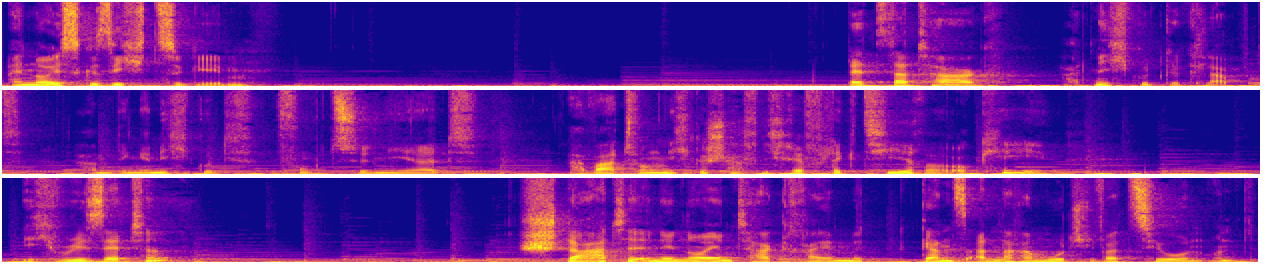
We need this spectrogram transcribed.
ein neues Gesicht zu geben. Letzter Tag hat nicht gut geklappt, haben Dinge nicht gut funktioniert, Erwartungen nicht geschafft. Ich reflektiere, okay, ich resette, starte in den neuen Tag rein mit ganz anderer Motivation und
